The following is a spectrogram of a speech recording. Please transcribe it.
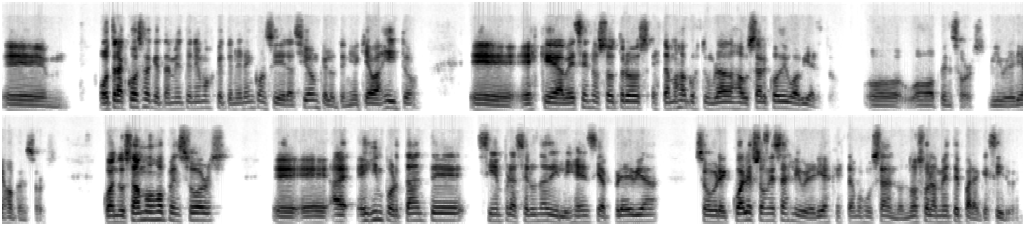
Em, otra cosa que también tenemos que tener en consideración, que lo tenía aquí abajito, eh, es que a veces nosotros estamos acostumbrados a usar código abierto o, open source, librerías open source. Cuando usamos open source, eh, eh, es importante siempre hacer una diligencia previa sobre cuáles son esas librerías que estamos usando, no solamente para qué sirven.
